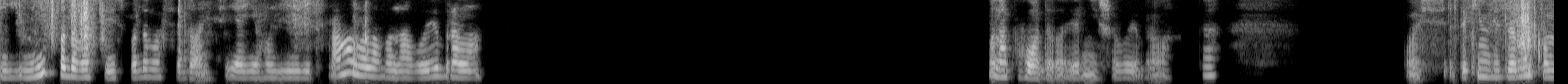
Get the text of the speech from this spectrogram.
І мені сподобався і сподобався доньці. Я його їй відправила, вона вибрала. Вона погодила, вірніше, вибрала. Ось таким візерунком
